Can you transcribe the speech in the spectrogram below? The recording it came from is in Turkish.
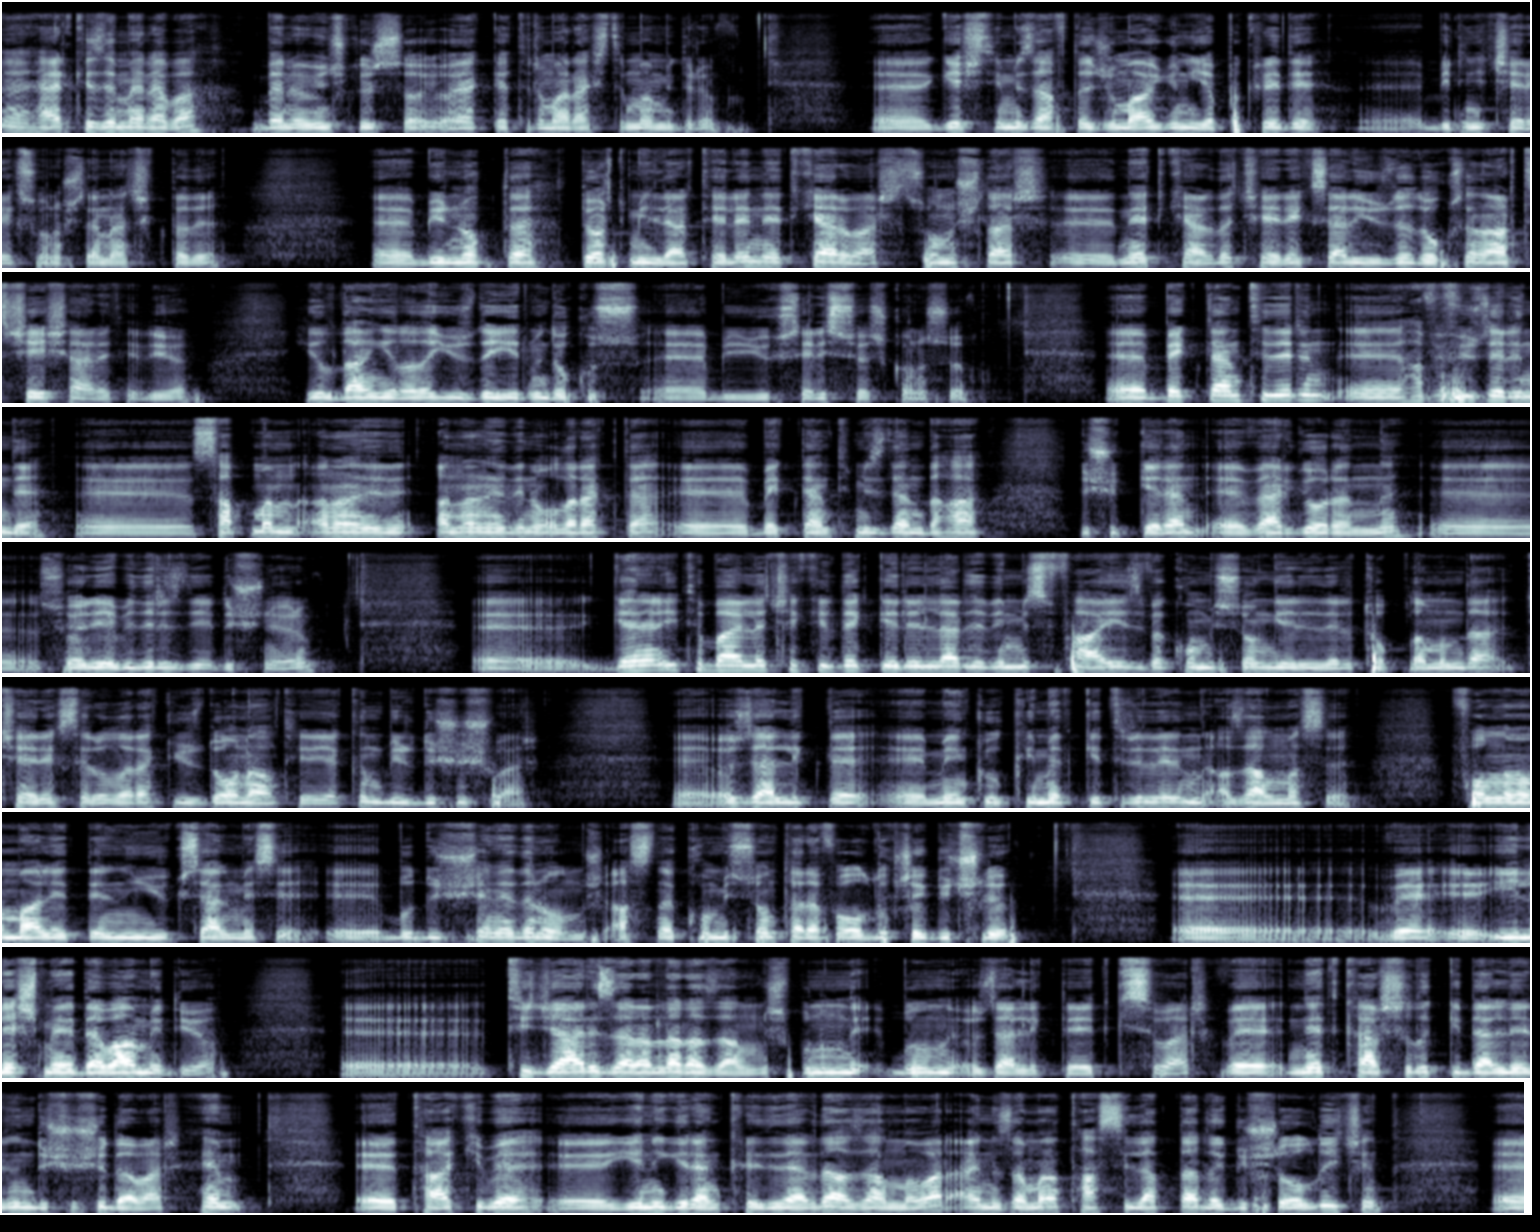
E, herkese merhaba. Ben Övünç Gürsoy, Oyak Yatırım Araştırma Müdürüm. Ee, geçtiğimiz hafta Cuma günü Yapı Kredi e, birinci çeyrek sonuçlarını açıkladı. Ee, 1.4 milyar TL net kar var. Sonuçlar e, net karda çeyreksel %90 artışa işaret ediyor. Yıldan yıla da %29 e, bir yükseliş söz konusu. E, beklentilerin e, hafif üzerinde e, sapmanın ana nedeni, ana nedeni olarak da e, beklentimizden daha düşük gelen e, vergi oranını e, söyleyebiliriz diye düşünüyorum. E, genel itibariyle çekirdek gelirler dediğimiz faiz ve komisyon gelirleri toplamında çeyreksel olarak %16'ya yakın bir düşüş var. E, özellikle e, menkul kıymet getirilerinin azalması, fonlama maliyetlerinin yükselmesi e, bu düşüşe neden olmuş. Aslında komisyon tarafı oldukça güçlü e, ve e, iyileşmeye devam ediyor. E, ticari zararlar azalmış. Bunun bunun özellikle etkisi var ve net karşılık giderlerinin düşüşü de var. Hem e, takibe e, yeni giren kredilerde azalma var. Aynı zamanda tahsilatlar da güçlü olduğu için e,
